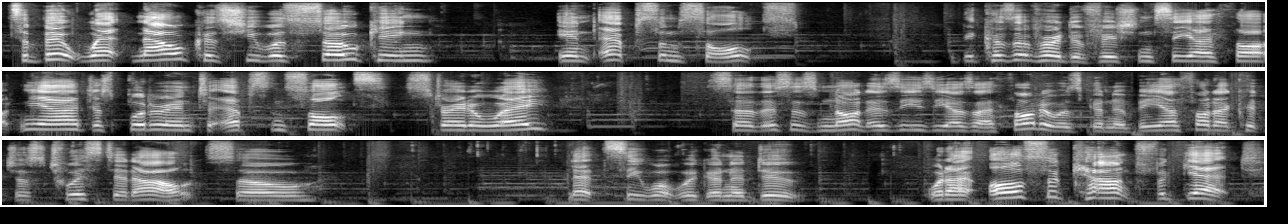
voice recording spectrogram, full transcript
it's a bit wet now because she was soaking in Epsom salts. Because of her deficiency, I thought, yeah, just put her into Epsom salts straight away. So this is not as easy as I thought it was going to be. I thought I could just twist it out. So let's see what we're going to do. What I also can't forget,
